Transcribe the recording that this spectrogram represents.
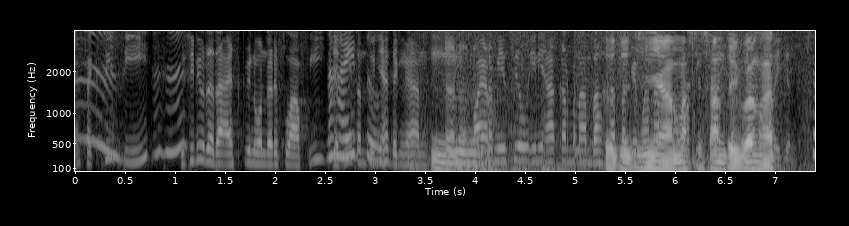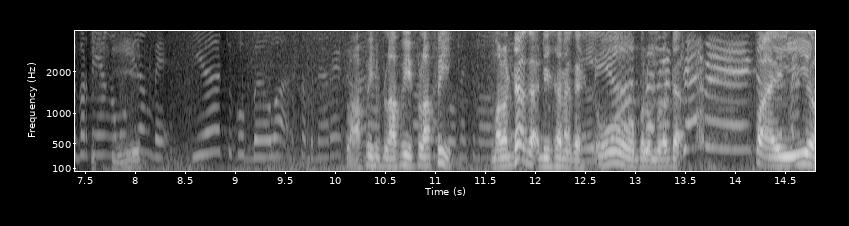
efek sisi, di sini udah ada Ice Queen One dari Fluffy. Hmm, Nah, jadi itu. tentunya dengan Nah, nah, nah. Fire Missile ini akan menambahkan Tuh, bagaimana masih santuy banget. Seperti yang kamu Iya. bilang, Be, dia cukup bawa sebenarnya. Fluffy, Fluffy, Fluffy. Meledak gak di sana guys? Oh, belum meledak. Wah, dari iya.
